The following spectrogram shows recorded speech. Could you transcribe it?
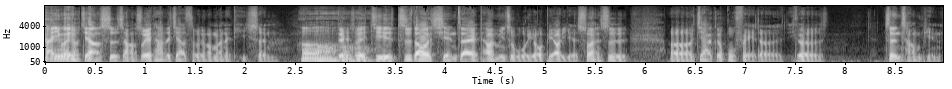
那因为有这样的市场，所以它的价值会慢慢的提升。哦，对，所以哦即使直到现在，台湾民主国邮票也算是呃价格不菲的一个珍藏品了。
